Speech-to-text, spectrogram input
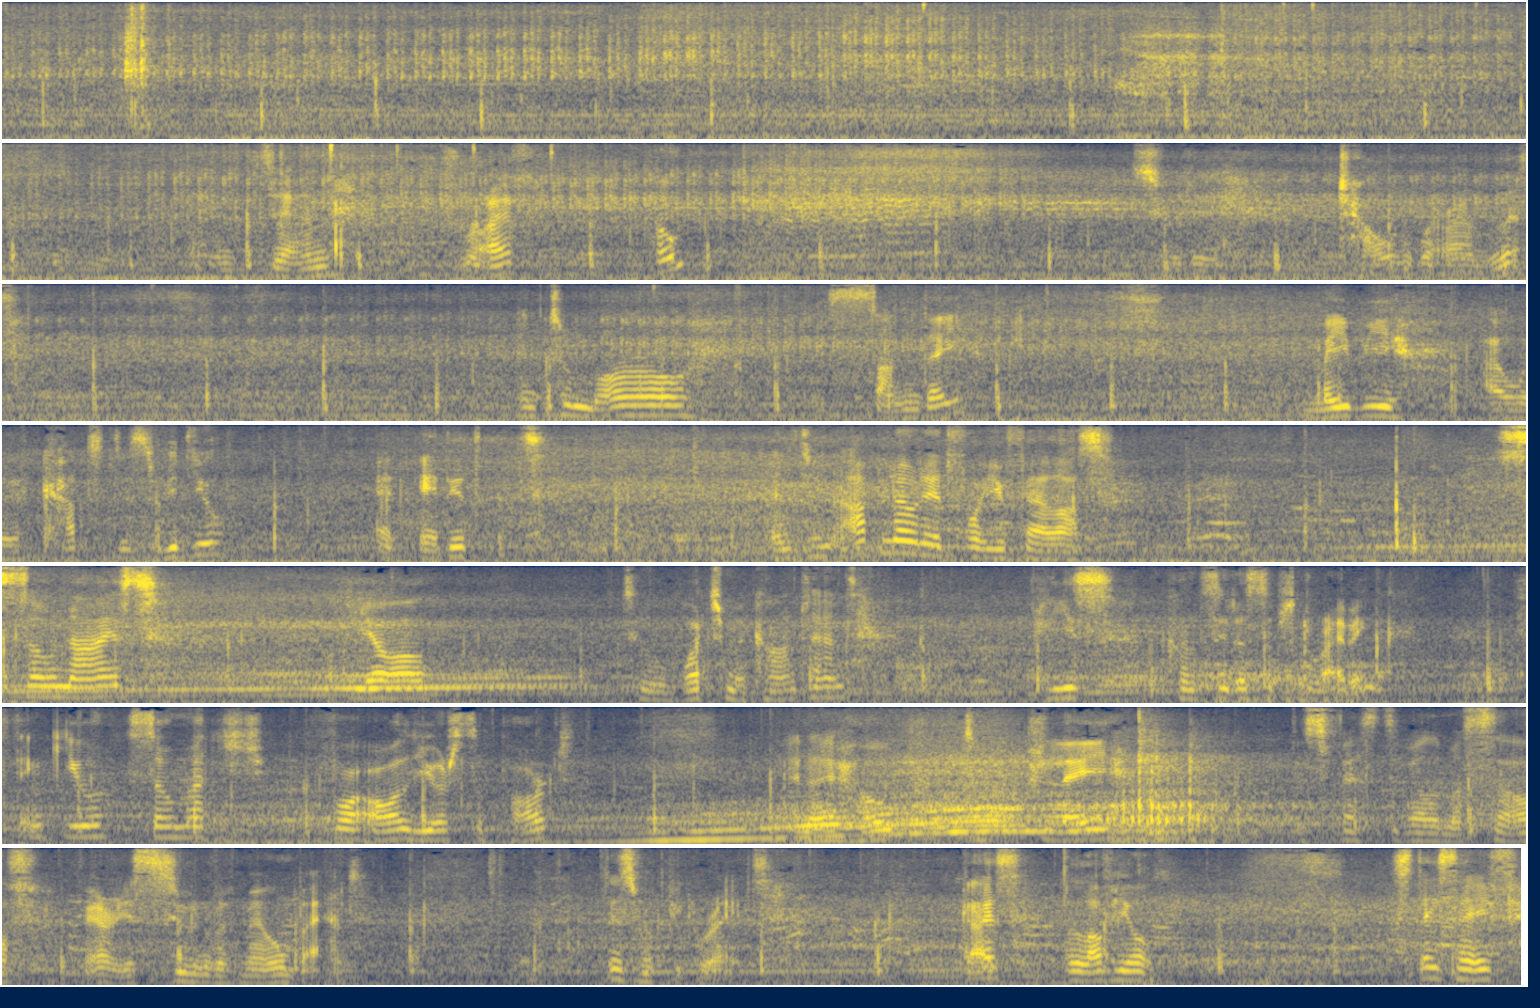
And then drive home to the town where I live. And tomorrow is Sunday. Maybe I will cut this video and edit it and then upload it for you fellas. So nice of y'all to watch my content. Please consider subscribing. Thank you so much for all your support. And I hope to play this festival myself very soon with my own band. This would be great. Guys, I love you all. Stay safe,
